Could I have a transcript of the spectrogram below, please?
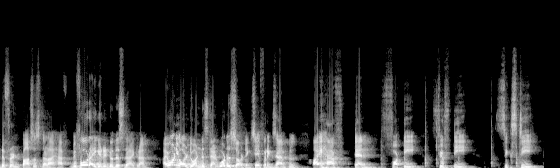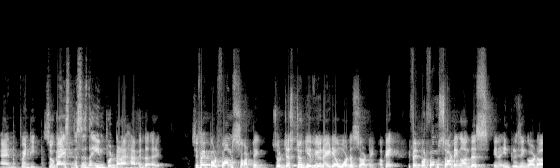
different passes that I have. Before I get into this diagram, I want you all to understand what is sorting. Say for example, I have 10, 40, 50, 60 and 20. So guys, this is the input that I have in the array. So if I perform sorting, so just to give you an idea what is sorting, okay? If I perform sorting on this in an increasing order,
